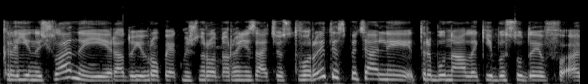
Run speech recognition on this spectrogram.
країни-члени і Раду Європи як міжнародну організацію створити спеціальний трибунал, який би судив е,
